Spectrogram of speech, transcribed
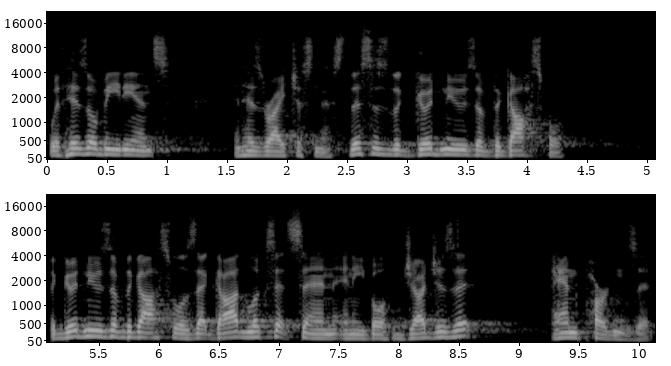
with his obedience and his righteousness. This is the good news of the gospel. The good news of the gospel is that God looks at sin and he both judges it and pardons it.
